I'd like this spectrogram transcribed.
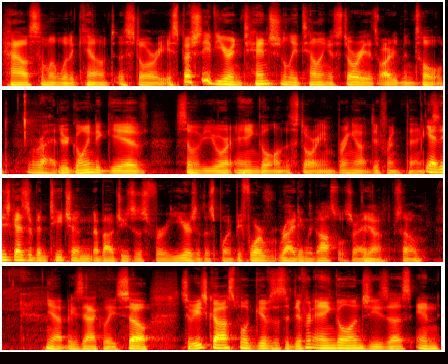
how someone would account a story especially if you're intentionally telling a story that's already been told. Right. You're going to give some of your angle on the story and bring out different things yeah these guys have been teaching about jesus for years at this point before writing the gospels right yeah so yeah, exactly. So so each gospel gives us a different angle on Jesus, and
